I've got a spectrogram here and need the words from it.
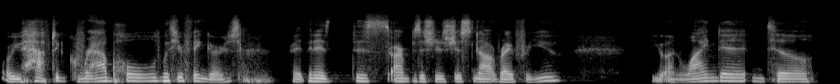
or you have to grab hold with your fingers, right, then this arm position is just not right for you. You unwind it until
